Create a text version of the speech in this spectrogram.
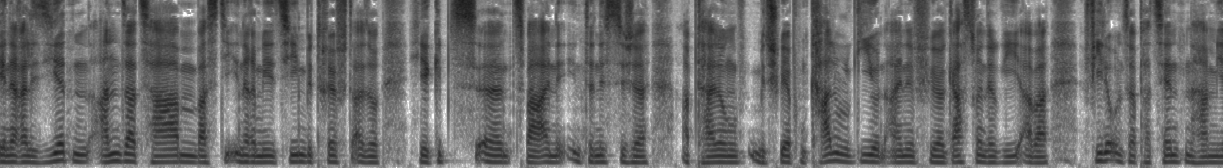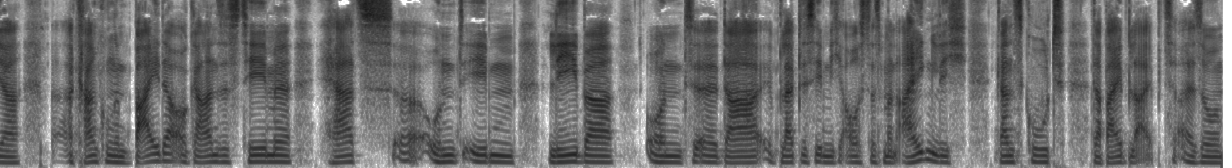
generalisierten Ansatz haben, was die innere Medizin betrifft. Also hier gibt's äh, zwar eine internistische Abteilung mit Schwerpunkt Kardiologie und eine für Gastroenterologie, aber viele unserer Patienten haben ja Erkrankungen beider Organsysteme, Herz äh, und eben Leber und äh, da bleibt es eben nicht aus, dass man eigentlich ganz gut dabei bleibt. Also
